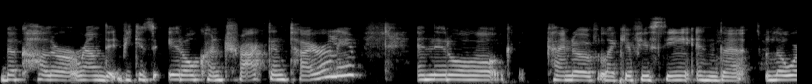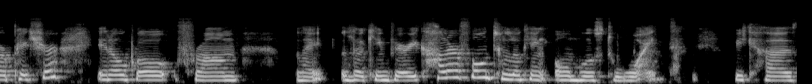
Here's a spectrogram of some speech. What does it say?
the color around it because it'll contract entirely and it'll kind of like if you see in the lower picture it'll go from like looking very colorful to looking almost white because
